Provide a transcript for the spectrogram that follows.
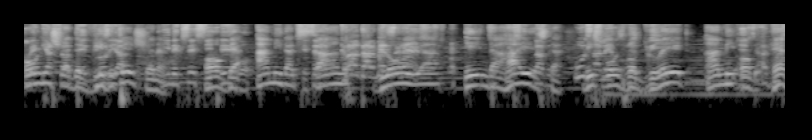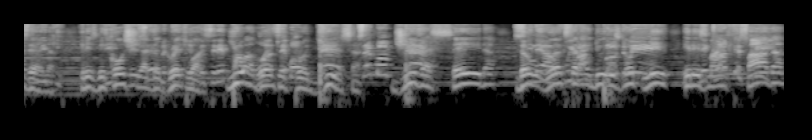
only she had the visitation of the army that sang Gloria in the highest, this was the great army of heaven. It is because she had the great one. You are going to produce. Jesus said, The works that I do is not me, it is my Father.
